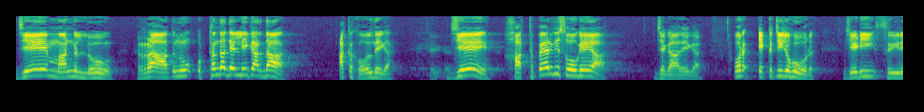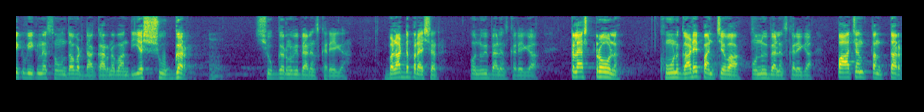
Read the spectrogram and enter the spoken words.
ਜੇ ਮੰਨ ਲਓ ਰਾਤ ਨੂੰ ਉੱਠਣ ਦਾ ਦਿਲ ਨਹੀਂ ਕਰਦਾ ਅੱਖ ਖੋਲ ਦੇਗਾ। ਜੇ ਹੱਥ ਪੈਰ ਵੀ ਸੋ ਗਏ ਆ ਜਗਾ ਦੇਗਾ। ਔਰ ਇੱਕ ਚੀਜ਼ ਹੋਰ ਜਿਹੜੀ ਸਰੀਰਕ ਵੀਕਨੈਸ ਹੋਣ ਦਾ ਵੱਡਾ ਕਾਰਨ ਬਣਦੀ ਹੈ ਸ਼ੂਗਰ। ਸ਼ੂਗਰ ਨੂੰ ਵੀ ਬੈਲੈਂਸ ਕਰੇਗਾ। ਬਲੱਡ ਪ੍ਰੈਸ਼ਰ ਉਹਨੂੰ ਵੀ ਬੈਲੈਂਸ ਕਰੇਗਾ। ਕੋਲੇਸਟ੍ਰੋਲ ਖੂਨ ਗਾੜੇ ਪੰਚ ਵਾ ਉਹਨੂੰ ਵੀ ਬੈਲੈਂਸ ਕਰੇਗਾ। ਪਾਚਨ ਤੰਤਰ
